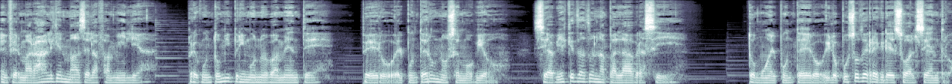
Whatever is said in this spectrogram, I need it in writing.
¿Enfermará alguien más de la familia? Preguntó mi primo nuevamente, pero el puntero no se movió. Se había quedado en la palabra sí. Tomó el puntero y lo puso de regreso al centro,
